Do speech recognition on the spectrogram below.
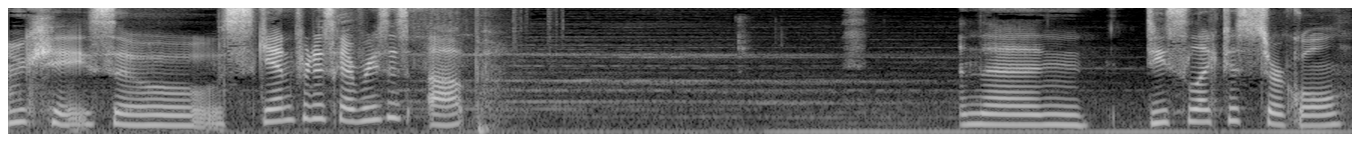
Okay, so scan for discoveries is up. And then deselect his circle.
